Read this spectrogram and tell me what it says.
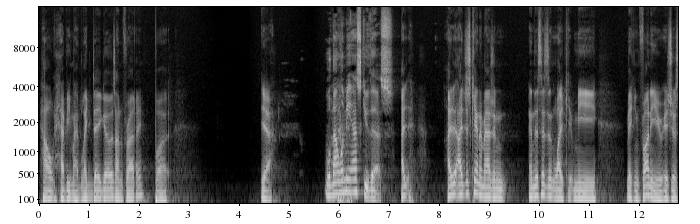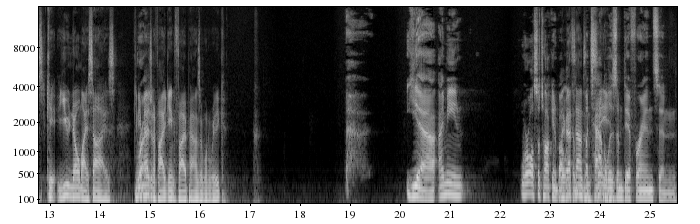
how heavy my leg day goes on Friday. But yeah, Well, now let me ask you this. I, I, I just can't imagine. And this isn't like me making fun of you. It's just you know my size. Can you Right. imagine if I gained five pounds in one week? Yeah, I mean, we're also talking about Like, like, a metabolism difference and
